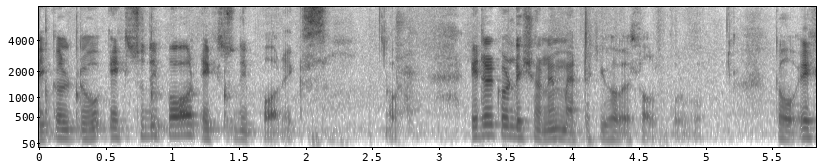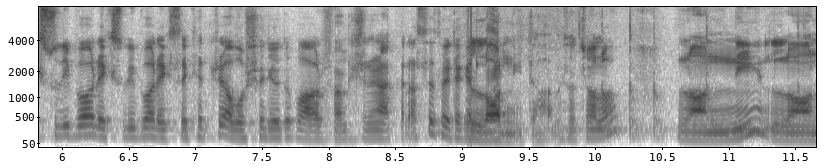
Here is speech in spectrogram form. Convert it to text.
y to X x the power, x to the power x okay এটার কন্ডিশনে ম্যাথটা কীভাবে সলভ করব? তো X to the power X the power, x এর ক্ষেত্রে অবশ্যই যেহেতু পাওয়ার ফাংশনের আকার আছে, তো এটাকে লন নিতে হবে। তো চলো লন নি ln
